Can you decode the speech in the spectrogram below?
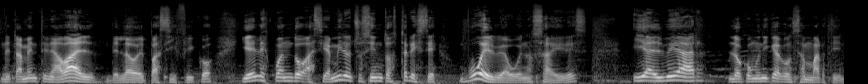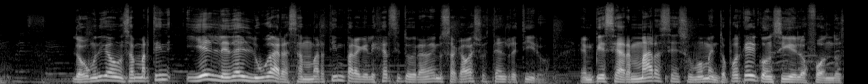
netamente naval del lado del Pacífico, y él es cuando hacia 1813 vuelve a Buenos Aires y Alvear lo comunica con San Martín lo comunica con San Martín y él le da el lugar a San Martín para que el ejército de granaderos a caballo esté en retiro, empiece a armarse en su momento, porque él consigue los fondos.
